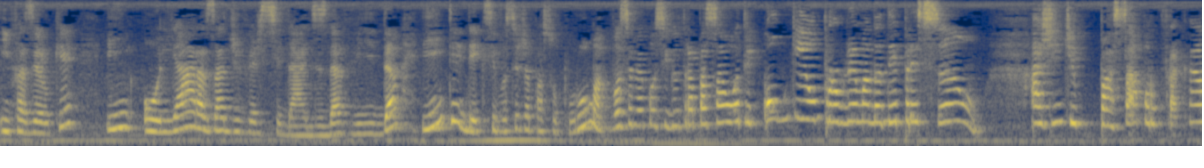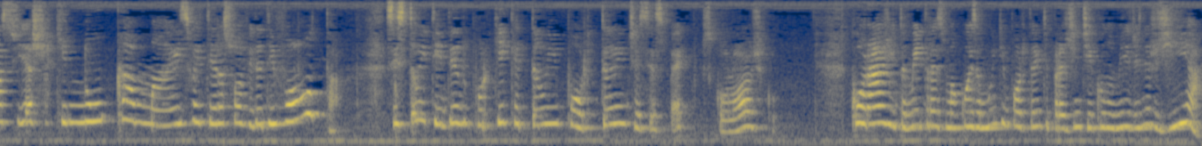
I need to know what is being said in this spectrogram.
em fazer o quê? em olhar as adversidades da vida e entender que se você já passou por uma, você vai conseguir ultrapassar outra. E qual que é o problema da depressão? A gente passar por um fracasso e achar que nunca mais vai ter a sua vida de volta. Vocês estão entendendo por que, que é tão importante esse aspecto psicológico? Coragem também traz uma coisa muito importante para a gente, economia de energia.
